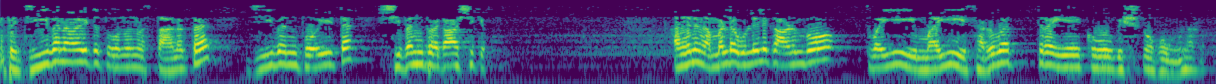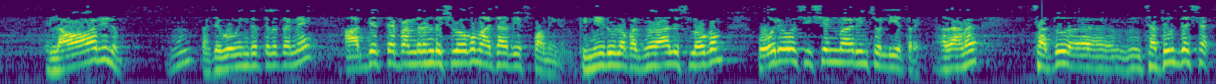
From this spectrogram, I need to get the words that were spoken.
ഇപ്പൊ ജീവനായിട്ട് തോന്നുന്ന സ്ഥാനത്ത് ജീവൻ പോയിട്ട് ശിവൻ പ്രകാശിക്കും. അങ്ങനെ നമ്മളുടെ ഉള്ളിൽ കാണുമ്പോ ത്വയി മയി സർവത്ര ഏകോ വിഷ്ണു എന്നാണ്. എല്ലാരിലും ഉം, ഭജഗോവിന്ദത്തിൽ തന്നെ ആദ്യത്തെ പന്ത്രണ്ട് ശ്ലോകം ആചാര്യസ്വാമികൾ. പിന്നീടുള്ള പതിനാല് ശ്ലോകം ഓരോ ശിഷ്യന്മാരും ചൊല്ലിയത്രേ. അതാണ് ചതു ചതുർദശ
